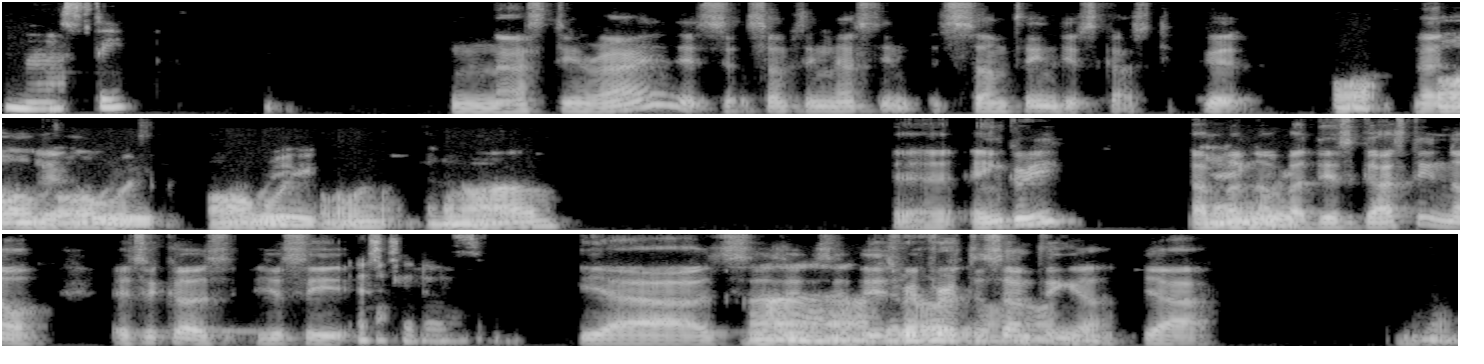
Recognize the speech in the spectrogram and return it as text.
Nasty. Nasty, right? It's something nasty. It's something disgusting. Good. Oh, Let- oh, let- hungry. Hungry. Enojado. uh, angry? Uh, but no, Angry. but disgusting? No, it's because you see, Asqueroso. yeah, it's, it's, Ah, it's referred to asqueroso, something okay. else. Yeah. Mhm.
